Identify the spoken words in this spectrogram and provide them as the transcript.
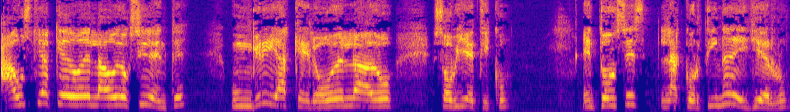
Austria quedó del lado de Occidente, Hungría quedó del lado soviético, entonces la cortina de hierro,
